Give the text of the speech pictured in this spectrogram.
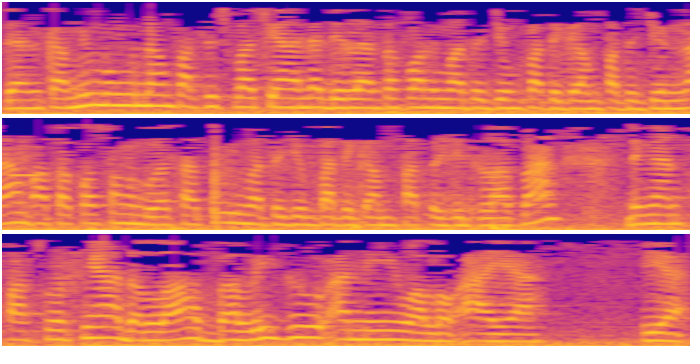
dan kami mengundang partisipasi Anda di telepon 5743476 atau 0215743478 dengan passwordnya adalah baligu ani walau ayah. Ya,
